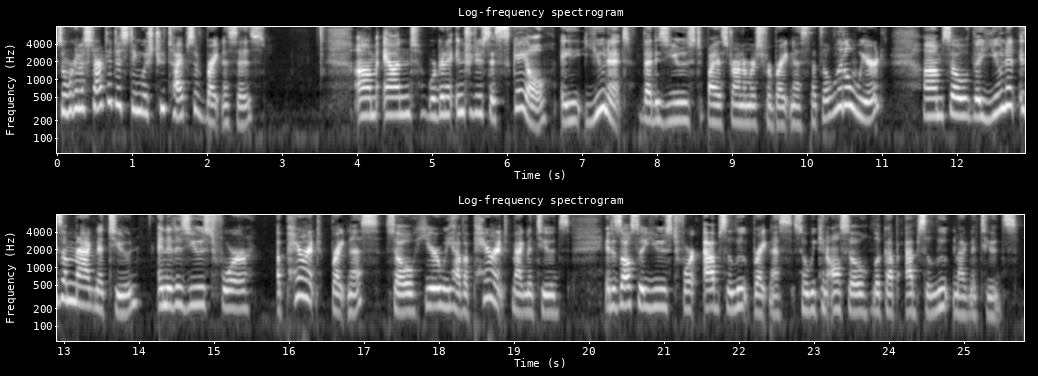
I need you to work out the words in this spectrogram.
So we're going to start to distinguish two types of brightnesses, um, and we're going to introduce a scale, a unit that is used by astronomers for brightness. That's a little weird. Um, so the unit is a magnitude, and it is used for apparent brightness. So here we have apparent magnitudes. It is also used for absolute brightness. So we can also look up absolute magnitudes.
